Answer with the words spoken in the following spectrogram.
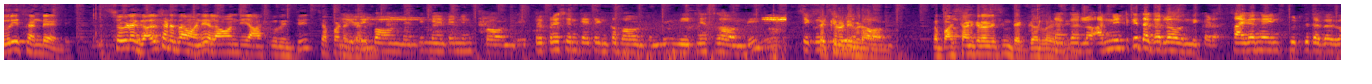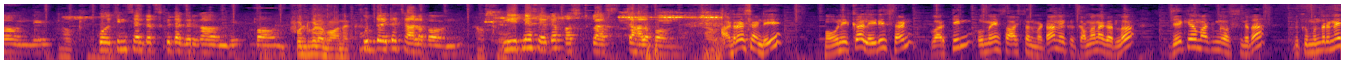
ఎవ్రీ సండే అండి. సో ఇక్కడ గర్ల్స్ అడుగుదామండి ఎలా ఉంది ఆశ గురించి? చెప్పండి బాగుందండి మెయింటెనెన్స్ బాగుంది. ప్రిపరేషన్ అయితే ఇంకా బాగుంటుంది నీట్నెస్గా ఉంది. సెక్యూరిటీ కూడా ఉంది. బస్ స్టాండ్కి దగ్గరలో. దగ్గరలో అన్నిటికీ దగ్గరలో ఉంది ఇక్కడ. సాయిగంగా ఇన్స్టిట్యూట్కి దగ్గరగా ఉంది. కోచింగ్ సెంటర్స్కి దగ్గరగా ఉంది. బాగుంది. ఫుడ్ కూడా బాగుంది? ఫుడ్ అయితే చాలా బాగుంది. నీట్నెస్ అయితే ఫస్ట్ క్లాస్ చాలా బాగుంది. అడ్రస్ అండి? Mounika ladies and working women's hostel అనమాట మీకు కమనగర్లో జేకే మార్కెటింగ్ వస్తుంది కదా? మీకు ముందరనే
